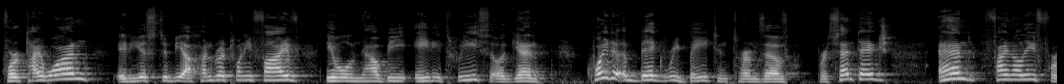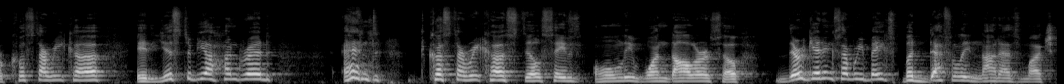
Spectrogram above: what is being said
For Taiwan, it used to be 125, it will now be 83. So again, quite a big rebate in terms of percentage. And finally, for Costa Rica, it used to be 100 and Costa Rica still saves only $1. So they're getting some rebates, but definitely not as much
